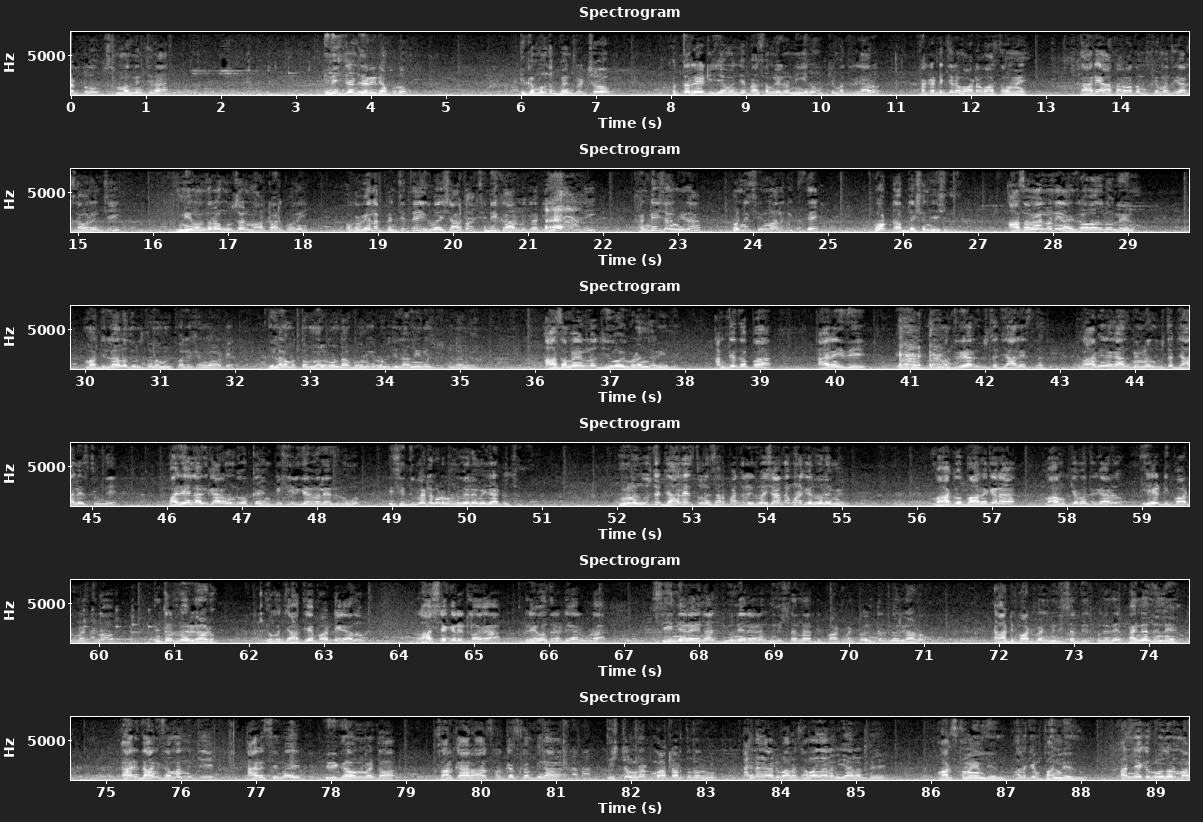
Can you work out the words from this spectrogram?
ఏర్పాటు సంబంధించిన ఇన్సిడెంట్ జరిగినప్పుడు ఇక ముందు బెనిఫిట్ షో కొత్త రేట్లు ఇవ్వమని చెప్పి అసెంబ్లీలో నేను ముఖ్యమంత్రి గారు ప్రకటించిన మాట వాస్తవమే. కానీ ఆ తర్వాత ముఖ్యమంత్రి గారు సవరించి మేమందరం కూర్చొని మాట్లాడుకొని ఒకవేళ పెంచితే ఇరవై శాతం సినీ కార్మికులకు ఇవ్వాలనేది కండిషన్ మీద కొన్ని సినిమాలకు ఇస్తే కోర్టు అబ్జెక్షన్ చేసింది. ఆ సమయంలో నేను హైదరాబాద్లో లేను. మా జిల్లాలో దొరుకుతున్న మున్సిపల్ ఎలక్షన్ కాబట్టి జిల్లా మొత్తం నల్గొండ భువనగిరి రెండు జిల్లాలు నేనే చూసుకుంటాను కాబట్టి ఆ సమయంలో జీవో ఇవ్వడం జరిగింది. అంతే తప్ప ఆయన ఇది మంత్రి గారిని చూస్తే జాలేస్తుంది నా మీద కాదు మిమ్మల్ని చూస్తే జాలేస్తుంది. పదేళ్ళ అధికారం ఉండి ఒక్క ఎంపీ సీట్ గెలవలేదు నువ్వు. ఈ సిద్దిపేటలో కూడా రెండు వేల మెజార్టీ వచ్చింది. మిమ్మల్ని చూస్తే జాలేస్తున్నాయి సర్పంచులు ఇరవై శాతం కూడా గెలవలేదు మీరు. మాకు మా దగ్గర మా ముఖ్యమంత్రి గారు ఏ డిపార్ట్మెంట్లో కాడు. ఇది ఒక జాతీయ పార్టీ కాదు. రాజశేఖర్ రెడ్డి లాగా రేవంత్ రెడ్డి గారు కూడా సీనియర్ అయినా జూనియర్ అయినా మినిస్టర్ల డిపార్ట్మెంట్లో కాడు. ఆ డిపార్ట్మెంట్ మినిస్టర్ తీసుకునేదే ఫైనల్ నిర్ణయం. కానీ దానికి సంబంధించి ఆయన సినిమా ఇది గవర్నమెంటా సర్కారా సర్కస్ కంపెనీ ఇష్టం ఉన్నట్టు మాట్లాడుతున్నారు. అయినా కానీ వాళ్ళకి సమాధానం ఇవ్వాలంటే మాకు సమయం లేదు వాళ్ళకేం పని లేదు. పని లేక రోజు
